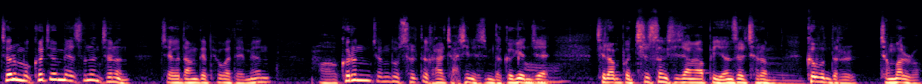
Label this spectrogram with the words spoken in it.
저는 뭐 그 점에서는 저는 제가 당 대표가 되면 어, 그런 정도 설득을 할 자신이 있습니다. 그게 이제 어. 지난번 칠성시장 앞에 연설처럼 그분들을 정말로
